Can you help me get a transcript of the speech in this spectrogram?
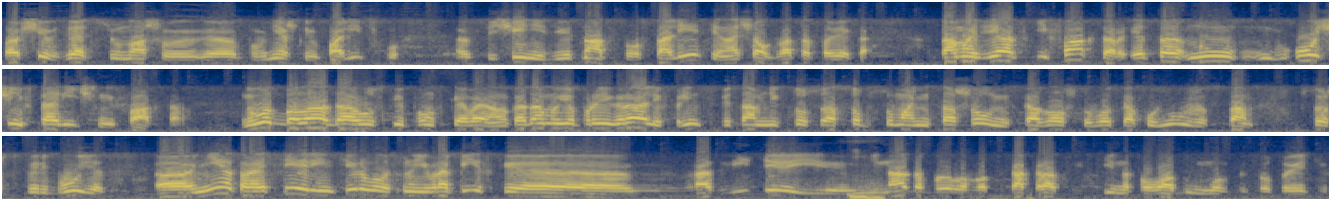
вообще взять всю нашу э, внешнюю политику э, в течение 19 столетия, начала 20 века, там азиатский фактор это, ну, очень вторичный фактор. Ну вот была, да, русско-японская война, но когда мы ее проиграли, в принципе, там никто особо с ума не сошел, не сказал, что вот какой ужас там, что же теперь будет. А, нет, Россия ориентировалась на европейское э, развитие, и не надо было вот как раз идти на поводу, может быть, вот у этих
